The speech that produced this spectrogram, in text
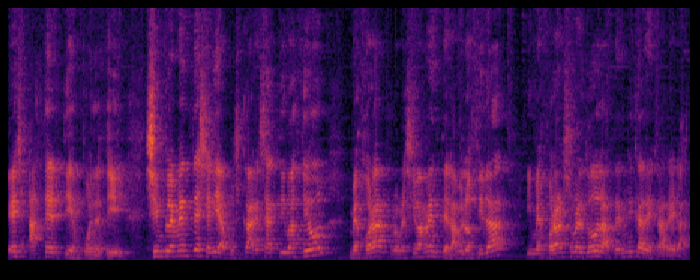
es hacer tiempo, es decir, simplemente sería buscar esa activación, mejorar progresivamente la velocidad y mejorar sobre todo la técnica de carrera.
